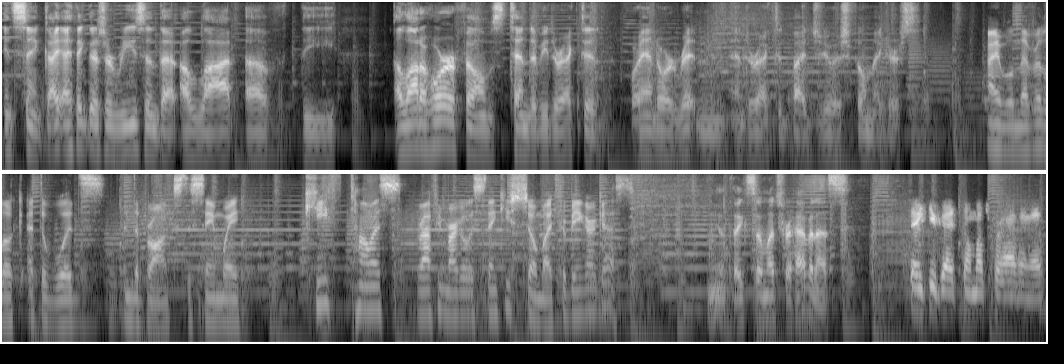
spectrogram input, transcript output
in sync. I, I think there's a reason that a lot of the a lot of horror films tend to be directed and or written and directed by Jewish filmmakers. I will never look at the woods in the Bronx the same way. Keith Thomas, Rafi Margules, thank you so much for being our guest. Yeah, thanks so much for having us. Thank you guys so much for having us.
